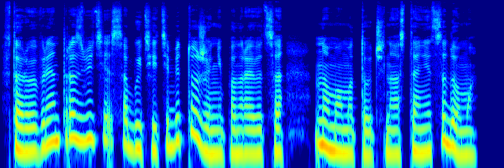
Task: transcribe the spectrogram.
Второй вариант развития событий тебе тоже не понравится, но мама точно останется дома.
